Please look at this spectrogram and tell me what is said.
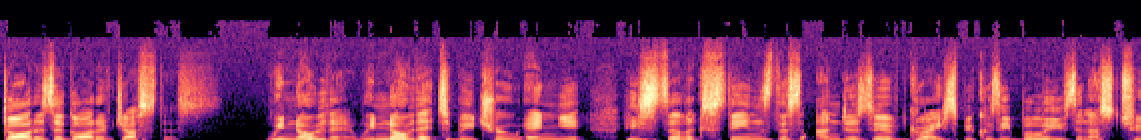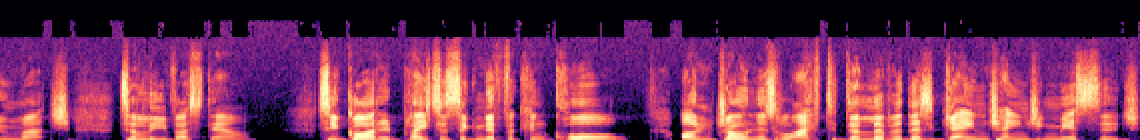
God is a God of justice. We know that. We know that to be true. And yet, He still extends this undeserved grace because He believes in us too much to leave us down. See, God had placed a significant call on Jonah's life to deliver this game changing message,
